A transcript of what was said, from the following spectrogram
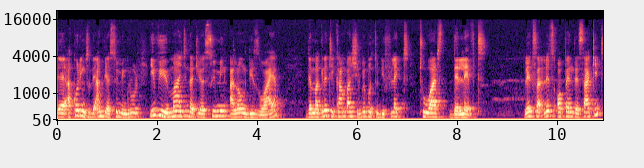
uh, according to the Ampere swimming rule, if you imagine that you are swimming along this wire, the magnetic compass should be able to deflect towards the left. Let's, uh, let's open the circuit.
